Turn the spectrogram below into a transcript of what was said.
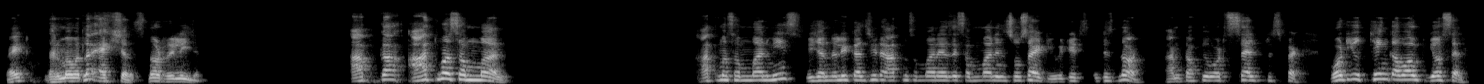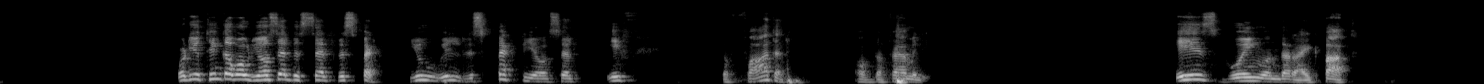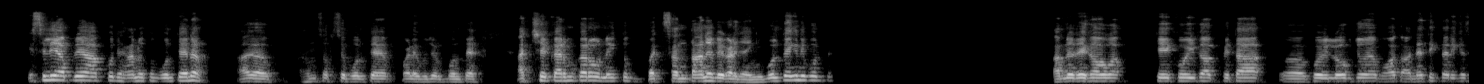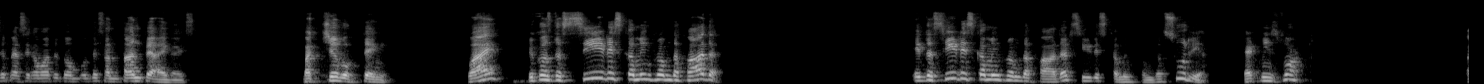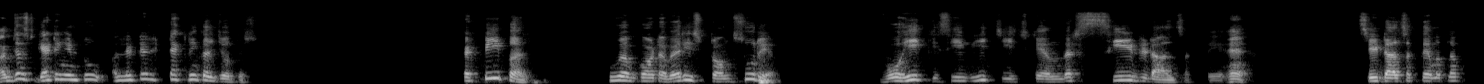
Right right? धर्म मतलब एक्शन नॉट रिलीजन आपका आत्मसम्मान आत्मसम्मान means we generally consider atmasamman as a samman in society it is it is not I am talking about self respect what you think about your self what you think about your self is self respect you will respect your self if the father of the family is going on the right path. इसलिए अपने आप को ध्यान हो तो बोलते हैं ना हम सबसे बोलते हैं, बड़े बुज़ुर्ग बोलते हैं, अच्छे कर्म करो, नहीं तो संतानें बिगड़ जाएँगी। बोलते हैं कि नहीं बोलते? आपने देखा होगा कि कोई का पिता कोई लोग जो है बहुत अनैतिक तरीके से पैसे कमाते तो हम बोलते हैं संतान पे आएगा इसके बच्चे भुगतेंगे। Why because the seed is coming from the father if the seed is coming from the father, seed is coming from the surya. That means what i'm just getting into a little technical jyotish that people who have got a very strong Surya वो ही किसी भी चीज़ के अंदर seed डाल सकते हैं seed डाल सकते हैं मतलब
